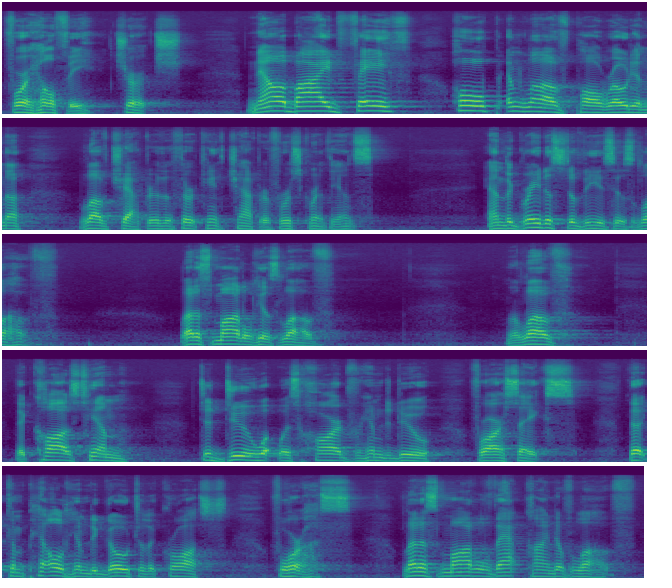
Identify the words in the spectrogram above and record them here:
for a healthy church. Now abide faith, hope, and love, Paul wrote in the love chapter, the 13th chapter of 1 Corinthians. And the greatest of these is love. Let us model his love. The love that caused him to do what was hard for him to do for our sakes, that compelled him to go to the cross for us. Let us model that kind of love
